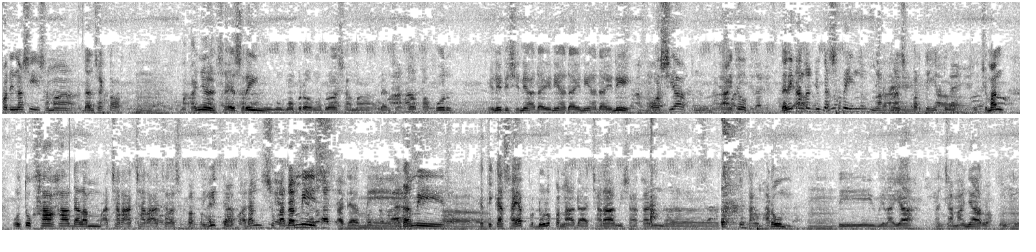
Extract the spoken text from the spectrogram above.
koordinasi sama dan sektor. Hmm. Makanya saya sering ngobrol-ngobrol sama dan sektor Papur. Ini di sini ada ini, ada ini, ada ini. Oh siap. Nah itu dari kantor juga sering melakukan seperti itu. Cuman untuk hal-hal dalam acara-acara acara seperti itu kadang suka ada miss Ada mi. ada mis Ah. ketika saya dulu pernah ada acara misalkan eh, Citarum Harum Hmm. di wilayah Rancamanyar waktu itu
